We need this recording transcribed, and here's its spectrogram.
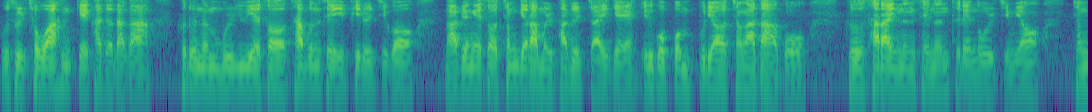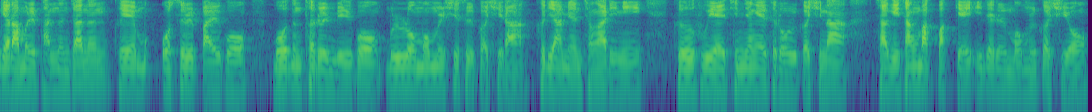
우슬초와 함께 가져다가 흐르는 물 위에서 잡은 새의 피를 찍어 나병에서 정결함을 받을 자에게 일곱 번 뿌려 정하다 하고 그 살아있는 새는 들에 놓을지며 정결함을 받는 자는 그의 옷을 빨고 모든 털을 밀고 물로 몸을 씻을 것이라. 그리하면 정하리니 그 후에 진영에 들어올 것이나 자기 장막 밖에 이래를 머물 것이요.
